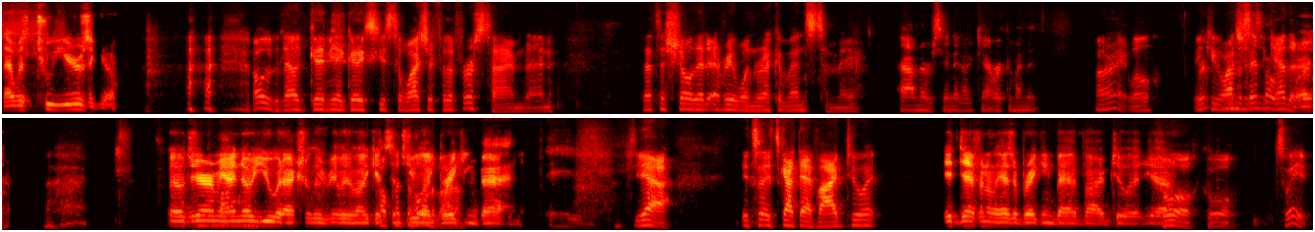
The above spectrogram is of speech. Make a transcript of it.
That was two years ago. oh, that'll give me a good excuse to watch it for the first time then. That's a show that everyone recommends to me. I've never seen it. I can't recommend it. All right, well, we can watch the it same boat. together. All right. Well, Jeremy, I know you would actually really like it I'll since you like. Breaking Bad. Yeah, it's it's got that vibe to it. It definitely has a Breaking Bad vibe to it. Yeah. Cool, cool, sweet.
